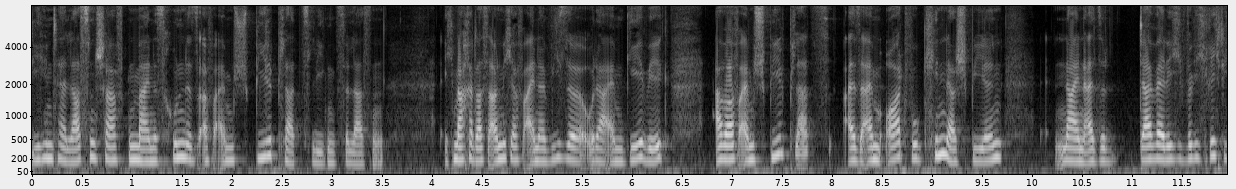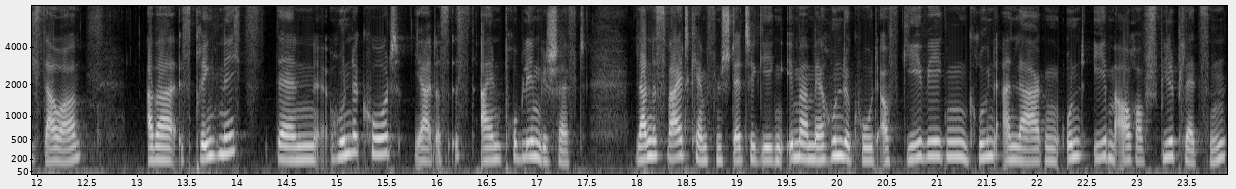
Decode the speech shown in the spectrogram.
die Hinterlassenschaften meines Hundes auf einem Spielplatz liegen zu lassen. Ich mache das auch nicht auf einer Wiese oder einem Gehweg, aber auf einem Spielplatz, also einem Ort, wo Kinder spielen, nein, also da werde ich wirklich richtig sauer. Aber es bringt nichts, denn Hundekot, ja, das ist ein Problemgeschäft. Landesweit kämpfen Städte gegen immer mehr Hundekot auf Gehwegen, Grünanlagen und eben auch auf Spielplätzen.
